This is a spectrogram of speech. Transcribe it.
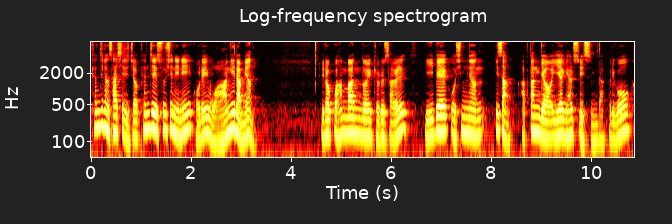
편지는 사실이죠. 편지의 수신인이 고려의 왕이라면 이렇고 한반도의 교류사를 250년 이상 앞당겨 이야기할 수 있습니다. 그리고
